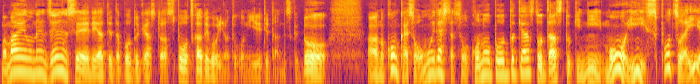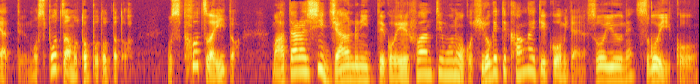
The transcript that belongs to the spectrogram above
まあ、前のね前世でやってたポッドキャストはスポーツカテゴリーのとこに入れてたんですけどあの今回そう思い出した。そうこのポッドキャストを出す時にもういいスポーツはいいやっていう。もうスポーツはもうトップを取ったと。うスポーツはいいと。もう新しいジャンルに行ってこう F1 っていうものをこう広げて考えていこうみたいなそういうねすごいこ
